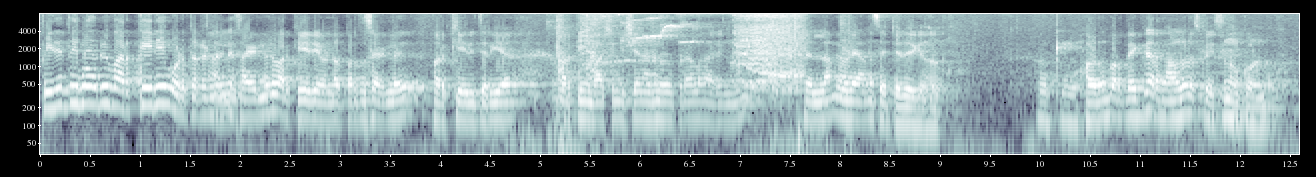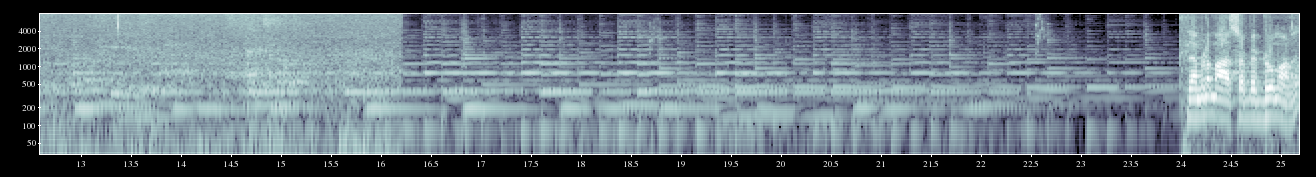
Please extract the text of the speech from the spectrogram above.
അപ്പൊ ഇത് തന്നെ ഒരു വർക്ക് ഏരിയയും കൊടുത്തിട്ടുണ്ട് അല്ലെ? സൈഡിൽ ഒരു വർക്ക് ഏരിയ ഉണ്ട്. അപ്പുറത്തെ സൈഡിൽ വർക്ക് ഏരിയ ചെറിയ വർക്കിംഗ് വാഷിംഗ് മെഷീൻ അങ്ങനെ ഉൾപ്പെടെയുള്ള കാര്യങ്ങളും ഇതെല്ലാം ഇവിടെയാണ് സെറ്റ് ചെയ്തിരിക്കുന്നത്. ഓക്കെ നിന്ന് പുറത്തേക്ക് ഇറങ്ങാനുള്ള സ്പേസ് നമുക്കുണ്ട് നമ്മുടെ മാസ്റ്റർ ബെഡ്റൂമാണ്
